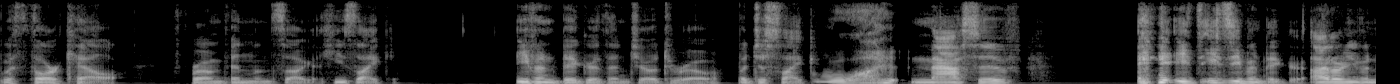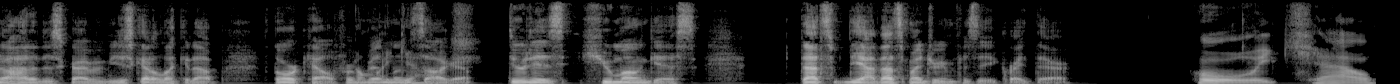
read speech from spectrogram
with Thorkel from Vinland Saga. He's like even bigger than Jotaro, but just like What? massive. he's, he's even bigger. I don't even know how to describe him. You just gotta look it up. Thorkel from Oh Vinland Saga. Dude is humongous. That's yeah, that's my dream physique right there. Holy cow.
